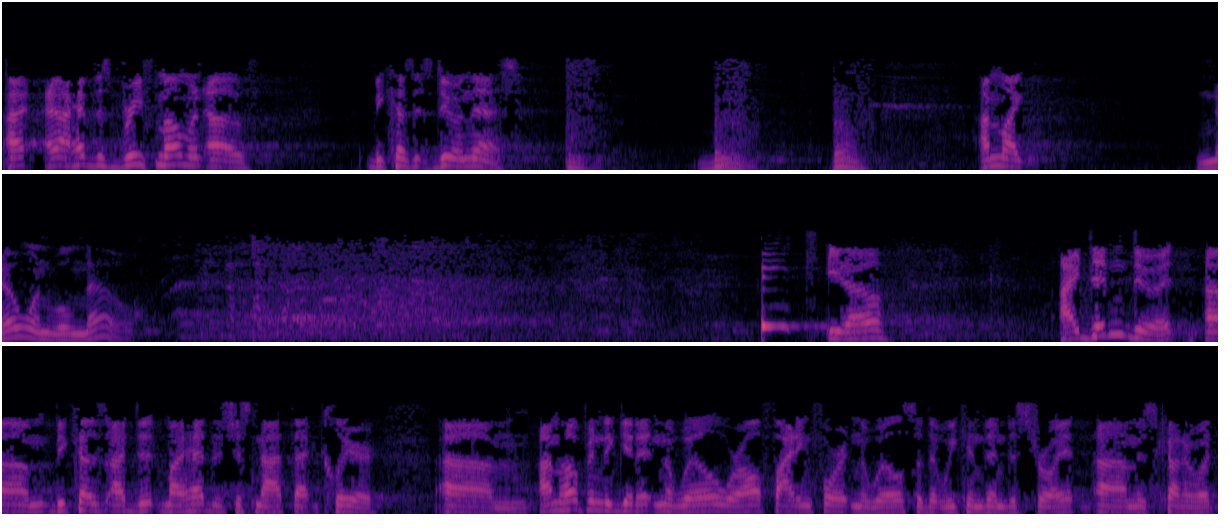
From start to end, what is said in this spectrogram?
I, I have this brief moment of, because it's doing this. boom, boom, I'm like, no one will know. Bink, you know. I didn't do it um, because I did, my head was just not that clear. Um, I'm hoping to get it in the will. We're all fighting for it in the will so that we can then destroy it. Um, is kind of what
